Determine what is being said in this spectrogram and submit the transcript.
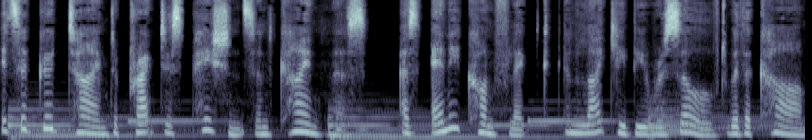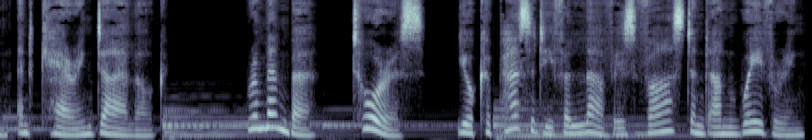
It's a good time to practice patience and kindness, as any conflict can likely be resolved with a calm and caring dialogue. Remember, Taurus, your capacity for love is vast and unwavering,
